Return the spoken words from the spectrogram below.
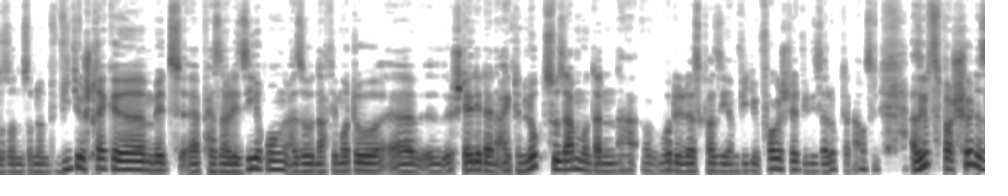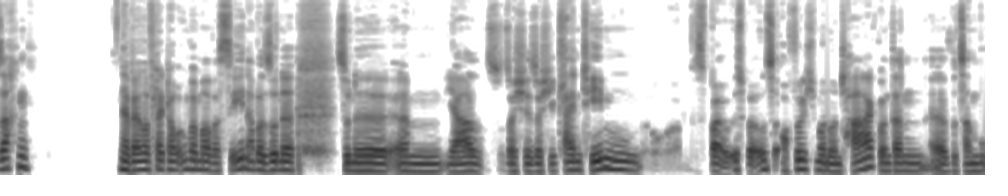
so, so eine Videostrecke mit äh, Personalisierung, also nach dem Motto, äh, stell dir deinen eigenen Look zusammen und dann wurde dir das quasi am Video vorgestellt, wie dieser Look dann aussieht. Also gibt es ein paar schöne Sachen. Da werden wir vielleicht auch irgendwann mal was sehen, aber so eine, so eine, ähm, ja, so- solche, solche kleinen Themen ist bei, ist bei uns auch wirklich immer nur ein Tag und dann äh, wird es am, äh,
